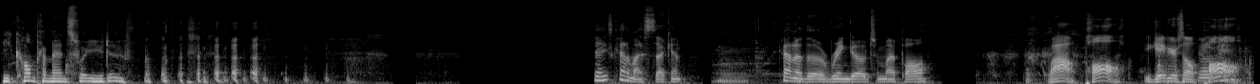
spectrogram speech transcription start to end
He compliments what you do. Yeah, he's kind of my second. He's kind of the Ringo to my Paul. Wow, Paul. You gave yourself You know what I Paul.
